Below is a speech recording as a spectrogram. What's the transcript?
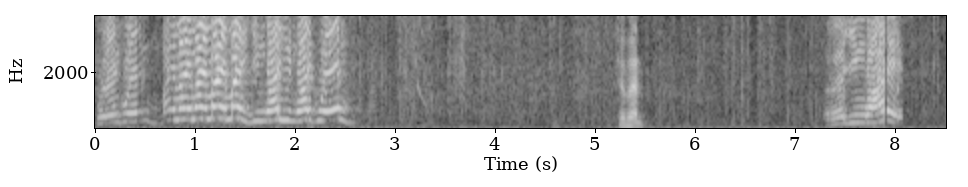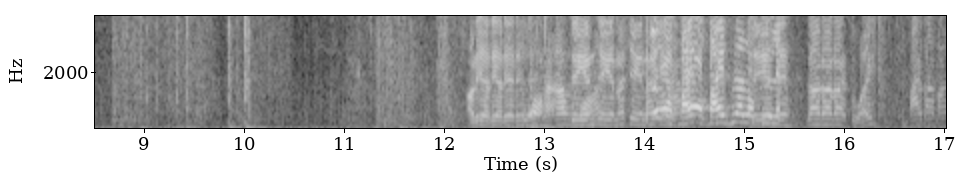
กูเองกูเองไม่ไม่ไม่ไม่ไม่ยิงไว้ยิงไว้กูเองช่วยเพื่อนเออยิงไว้ เอาดิเอาดิเอาดิเอาดิเจนเจนนะเจนนะเออออกไปออกไปเพื่อนเราคืนเลยได้ได้ได้สวยตายตายตาย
